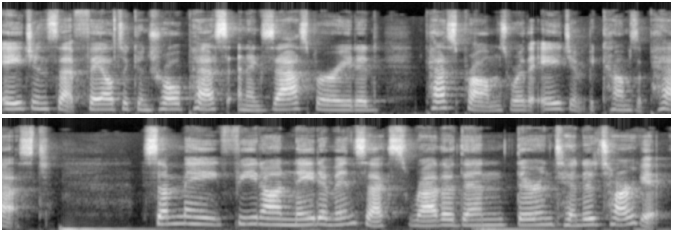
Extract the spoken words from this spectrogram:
agents that fail to control pests and exasperated pest problems where the agent becomes a pest. Some may feed on native insects rather than their intended target.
